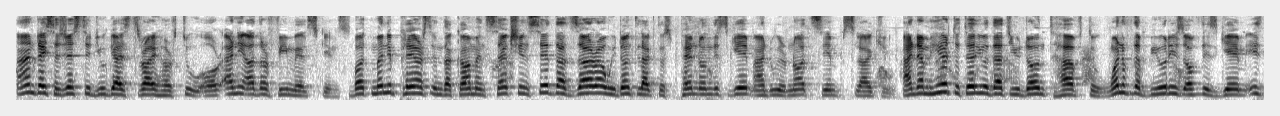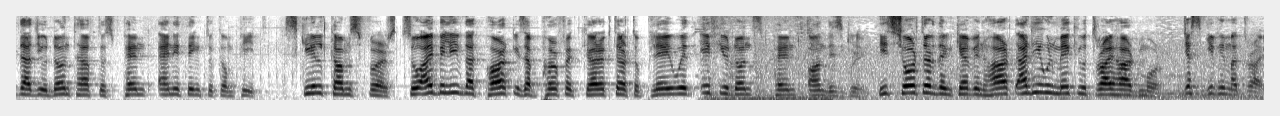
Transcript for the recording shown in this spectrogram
And I suggested you guys try her too or any other female skins. But many players in the comment section said that Zara we don't like to spend on this game and we're not simps like you. And I'm here to tell you that you don't have to. One of the beauties of this game is that you don't have to spend anything to compete. Skill comes first. So I believe that Park is a perfect character to play with if you don't spend on this game. He's shorter than Kevin Hart and he will make you try hard more. Just give him a try.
